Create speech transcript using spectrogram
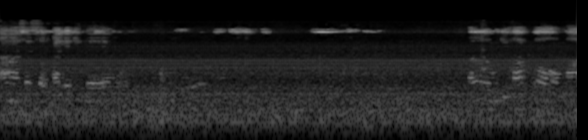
อ่าใช้สดไปเล่นอีกแล้ว เออวันนี้ครับก็มา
